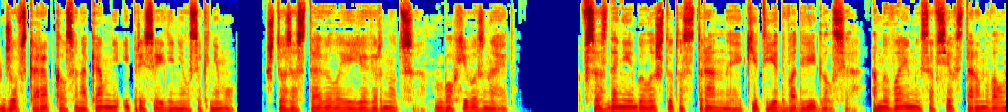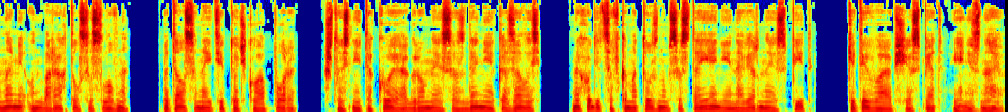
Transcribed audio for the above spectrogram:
Джо вскарабкался на камни и присоединился к нему. Что заставило ее вернуться, Бог его знает. В создании было что-то странное, кит едва двигался. Омываемый со всех сторон волнами, он барахтался, словно пытался найти точку опоры. Что с ней такое? Огромное создание, казалось, находится в коматозном состоянии, наверное, спит. Киты вообще спят? Я не знаю.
